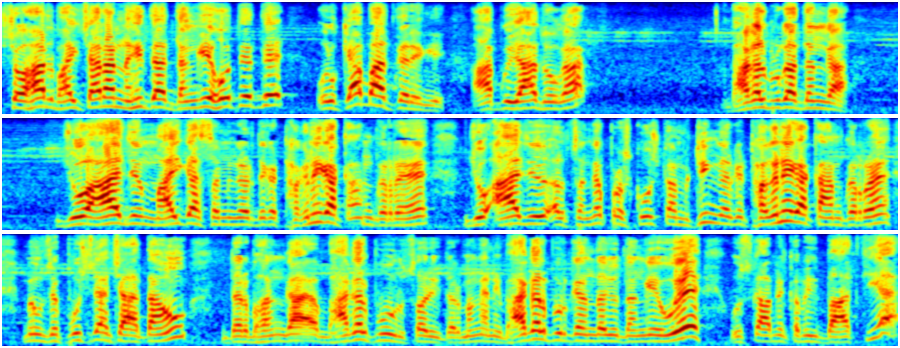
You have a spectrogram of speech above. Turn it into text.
सौहार्द भाईचारा नहीं था, दंगे होते थे। वो लोग क्या बात करेंगे? आपको याद होगा, भागलपुर का दंगा जो आज माई का समीकरण देकर ठगने का काम कर रहे हैं, जो आज अल्पसंख्यक प्रकोष्ठ का मीटिंग करके ठगने का काम कर रहे हैं, मैं उनसे पूछना चाहता हूँ, दरभंगा, भागलपुर सॉरी दरभंगा नहीं, भागलपुर के अंदर जो दंगे हुए, उसका आपने कभी बात किया?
